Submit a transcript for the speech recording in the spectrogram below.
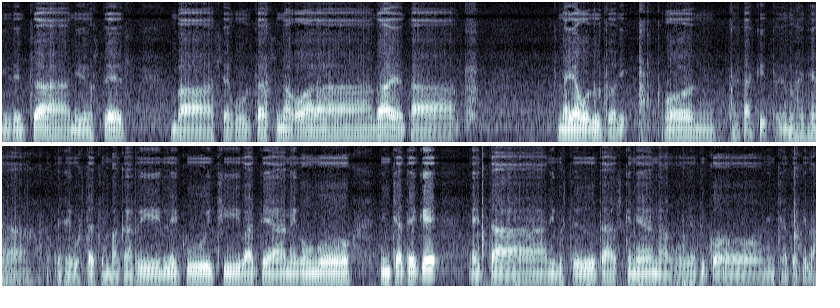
niretza nire ustez ba, segurtasunagoa da, da eta nahiago dut hori. Hor, ez dakit, baina ez gustatzen bakarri leku itxi batean egongo nintzateke eta nik uste dut azkenean agobiatuko nintzatekela.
